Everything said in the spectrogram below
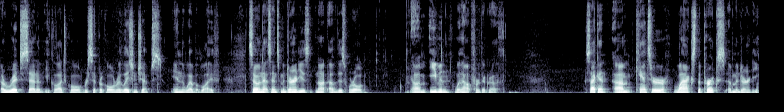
a rich set of ecological reciprocal relationships in the web of life. So, in that sense, modernity is not of this world, um, even without further growth. Second, um, cancer lacks the perks of modernity.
